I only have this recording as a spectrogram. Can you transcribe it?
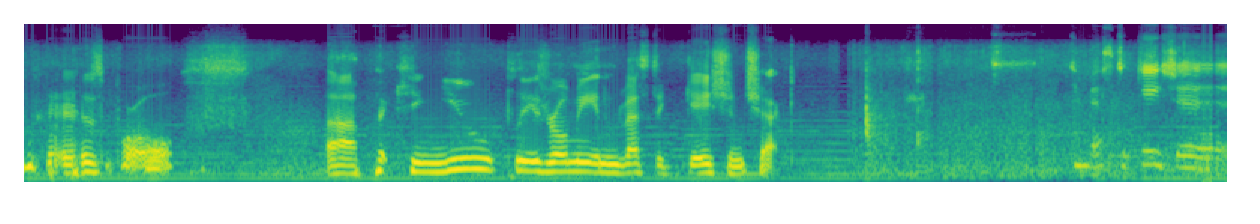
There's a porthole. Uh, but can you please roll me an investigation check? Investigation.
